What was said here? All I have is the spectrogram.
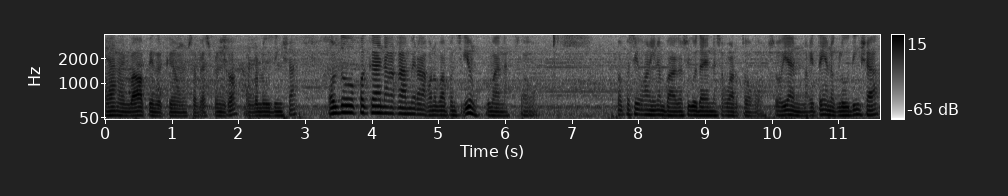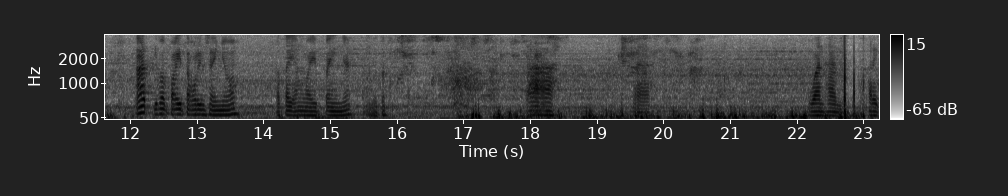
Ayan, halimbawa, pindot ko yung sa best friend ko, mag-loading siya. Although, pagka nakakamera ako, napapansin, yun, gumana. So, papansin ko kanina bago, siguro dahil nasa kwarto ko. So, yan, nakita nyo, nag-loading siya. At, ipapakita ko rin sa inyo, patay ang wifi niya. Ano to? Ah, one hand. Aray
